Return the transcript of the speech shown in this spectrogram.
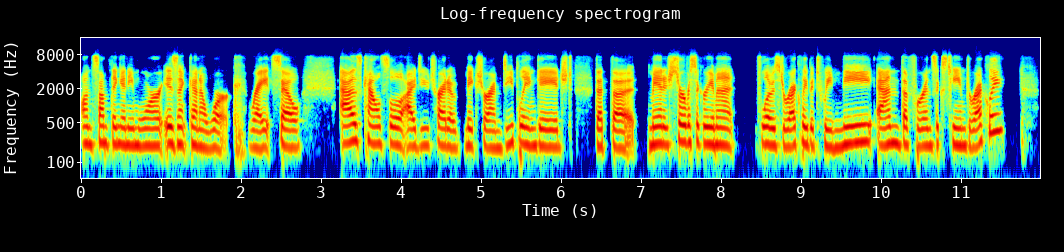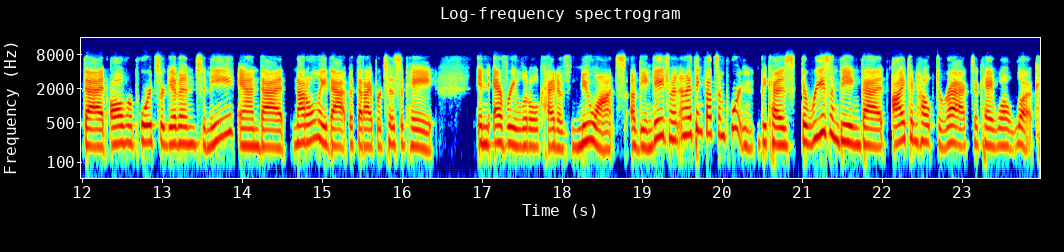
on something anymore isn't going to work, right? So, as counsel, I do try to make sure I'm deeply engaged, that the managed service agreement flows directly between me and the forensics team directly, that all reports are given to me, and that not only that, but that I participate in every little kind of nuance of the engagement. And I think that's important because the reason being that I can help direct, okay, well, look,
